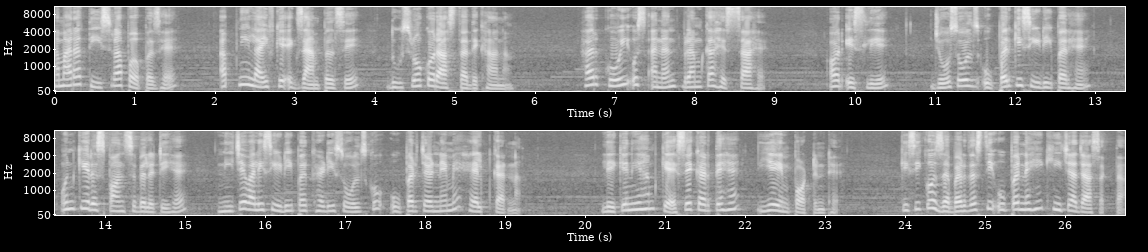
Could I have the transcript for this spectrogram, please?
हमारा तीसरा पर्पज़ है अपनी लाइफ के एग्ज़ाम्पल से दूसरों को रास्ता दिखाना। हर कोई उस अनंत ब्रह्म का हिस्सा है और इसलिए जो सोल्स ऊपर की सीढ़ी पर हैं, उनकी रिस्पॉन्सिबिलिटी है नीचे वाली सीढ़ी पर खड़ी सोल्स को ऊपर चढ़ने में हेल्प करना। लेकिन ये हम कैसे करते हैं, ये इंपॉर्टेंट है। किसी को ज़बरदस्ती ऊपर नहीं खींचा जा सकता।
